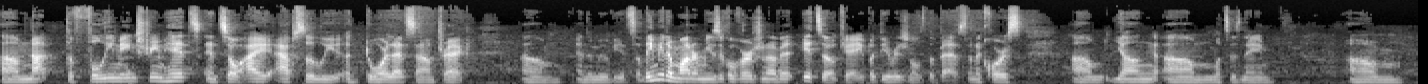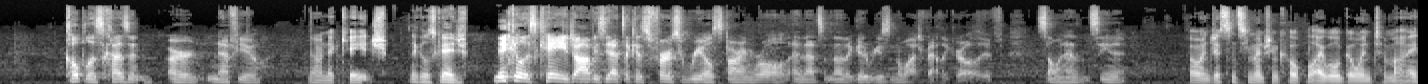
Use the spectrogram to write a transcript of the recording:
um, not the fully mainstream hits. And so I absolutely adore that soundtrack um, and the movie itself. They made a modern musical version of it. It's okay, but the original is the best. And of course, um, young um, what's his name um, coppola's cousin or nephew no nick cage nicolas cage nicolas cage obviously that's like his first real starring role and that's another good reason to watch valley girl if someone hasn't seen it oh and just since you mentioned coppola i will go into my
